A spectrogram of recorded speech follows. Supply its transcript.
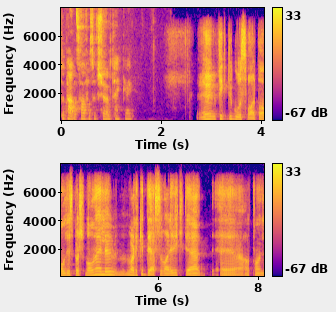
Så ta ansvar for seg sjøl, tenker jeg. Eh, fikk du gode svar på alle de spørsmålene, eller var det ikke det som var det viktige? Eh, at han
